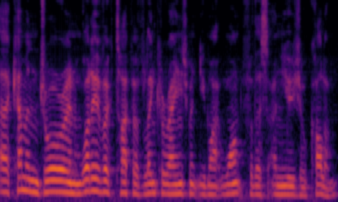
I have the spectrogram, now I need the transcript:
uh, come and draw in whatever type of link arrangement you might want for this unusual column.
